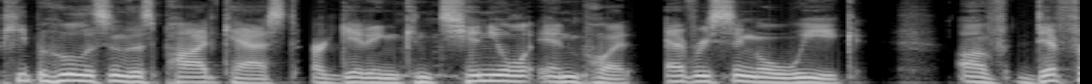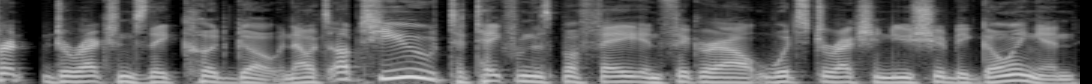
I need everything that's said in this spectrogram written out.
People who listen to this podcast are getting continual input every single week of different directions they could go. Now it's up to you to take from this buffet and figure out which direction you should be going in,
